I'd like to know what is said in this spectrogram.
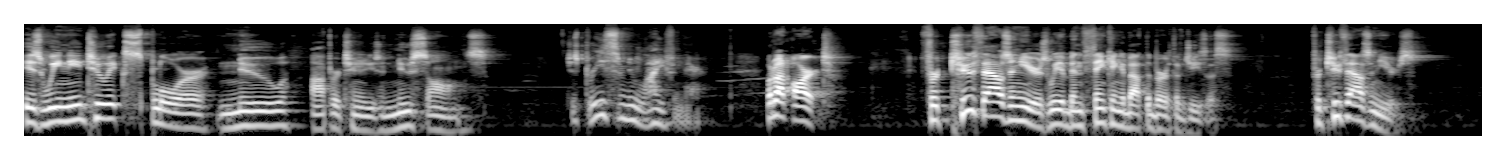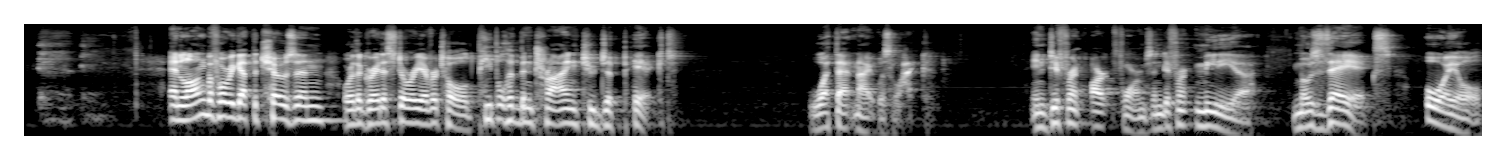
is we need to explore new opportunities and new songs just breathe some new life in there. What about art? For 2,000 years, we have been thinking about the birth of Jesus. For 2,000 years. And long before we got The Chosen or The Greatest Story Ever Told, people have been trying to depict what that night was like in different art forms, in different media, mosaics, oil,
